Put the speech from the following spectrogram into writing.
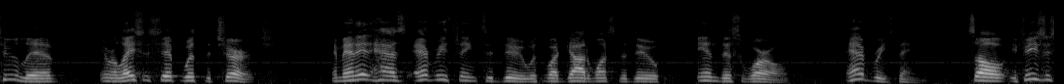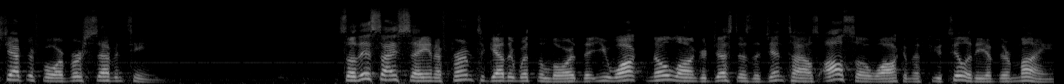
to live in relationship with the church. And man, it has everything to do with what God wants to do in this world. Everything. So, Ephesians chapter 4, verse 17. So this I say and affirm together with the Lord that you walk no longer just as the Gentiles also walk in the futility of their mind,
